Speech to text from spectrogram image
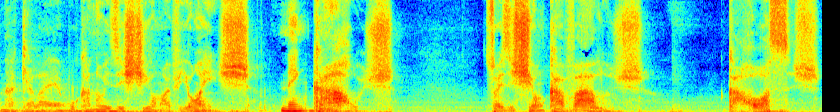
Naquela época não existiam aviões, nem carros. Só existiam cavalos carroças.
